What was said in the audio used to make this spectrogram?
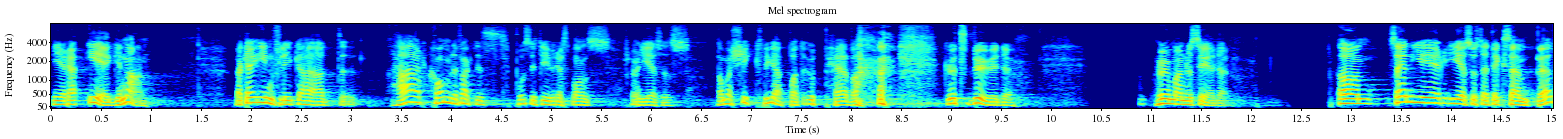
era egna. Jag kan inflika här att här kom det faktiskt positiv respons från Jesus. De var skickliga på att upphäva Guds bud, hur man nu ser det. Um, sen ger Jesus ett exempel.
